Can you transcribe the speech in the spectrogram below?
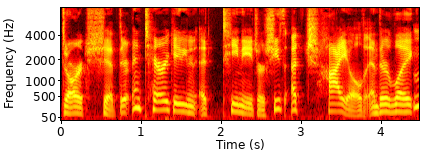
dark shit. They're interrogating a teenager. She's a child, and they're like, they're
